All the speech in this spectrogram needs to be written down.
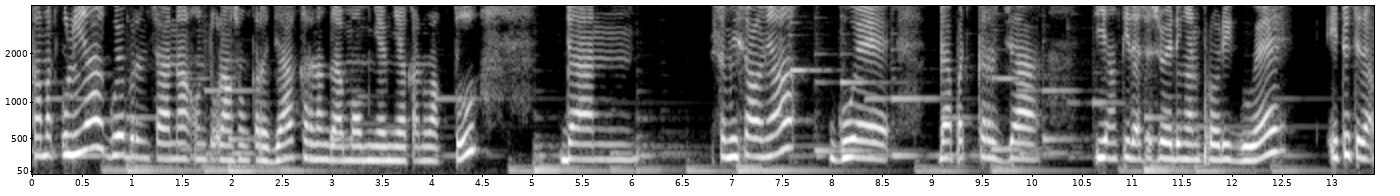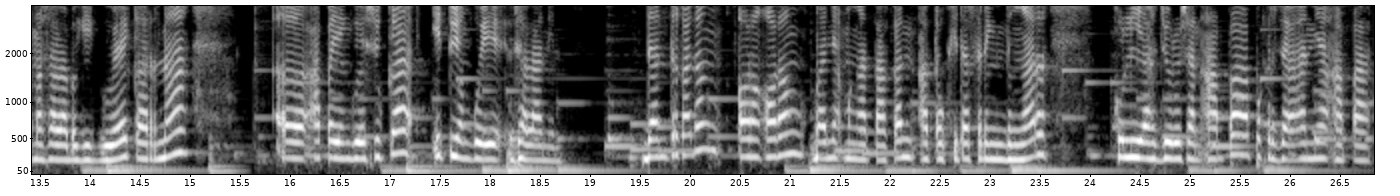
Tamat kuliah gue berencana untuk langsung kerja karena gak mau menyia-nyiakan waktu dan semisalnya gue dapat kerja yang tidak sesuai dengan prodi gue itu tidak masalah bagi gue karena uh, apa yang gue suka itu yang gue jalanin dan terkadang orang-orang banyak mengatakan atau kita sering dengar kuliah jurusan apa, pekerjaannya apa.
